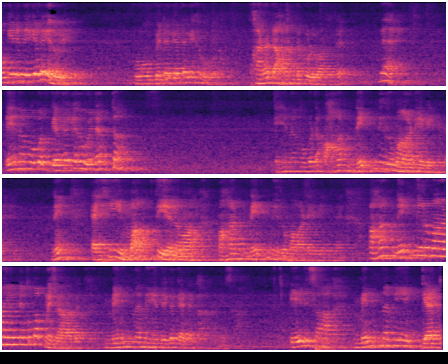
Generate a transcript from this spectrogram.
මොකේද දෙකට ඇහුවේ? රූපෙට ගැට ගැහුවා. කනට අහන්න පුළුවන්ද? බෑ. එහෙනම් ඔබ ගැට ගැහුවේ නැත්තම් එහෙනම් ඔබට අහන්නේ නිර්මාණය වෙන්නේ නැහැ. නේ? ඇහිමක් තියෙනවා අහන්නේ නිර්මාණය වෙන්නේ. අහන්නේ නිර්මාණය වෙන්නේ කොමක් නිසාද? මෙන්න මේ දෙක ගැට ගන්න නිසා. ඒ නිසා මෙන්න මේ ගැට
